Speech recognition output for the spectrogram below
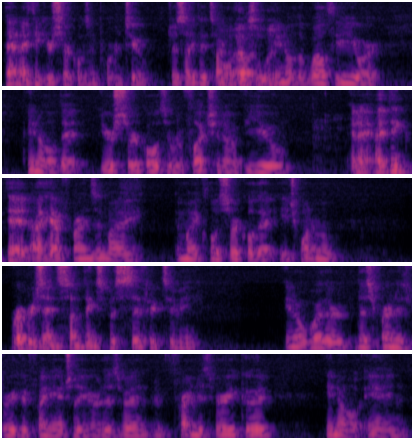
That and I think your circle is important too. Just like they talk Oh, about, absolutely. you know, the wealthy or, you know, that your circle is a reflection of you. And I, I think that I have friends in my in my close circle that each one of them represents something specific to me. You know, whether this friend is very good financially or this friend is very good, you know, in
